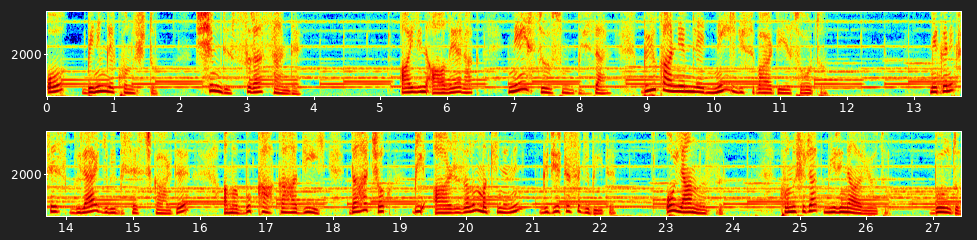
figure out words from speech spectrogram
O benimle konuştu. Şimdi sıra sende. Aylin ağlayarak ne istiyorsun bizden? Büyük annemle ne ilgisi var diye sordu. Mekanik ses güler gibi bir ses çıkardı ama bu kahkaha değil, daha çok bir arızalı makinenin gıcırtısı gibiydi. O yalnızdı. Konuşacak birini arıyordu. Buldu.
